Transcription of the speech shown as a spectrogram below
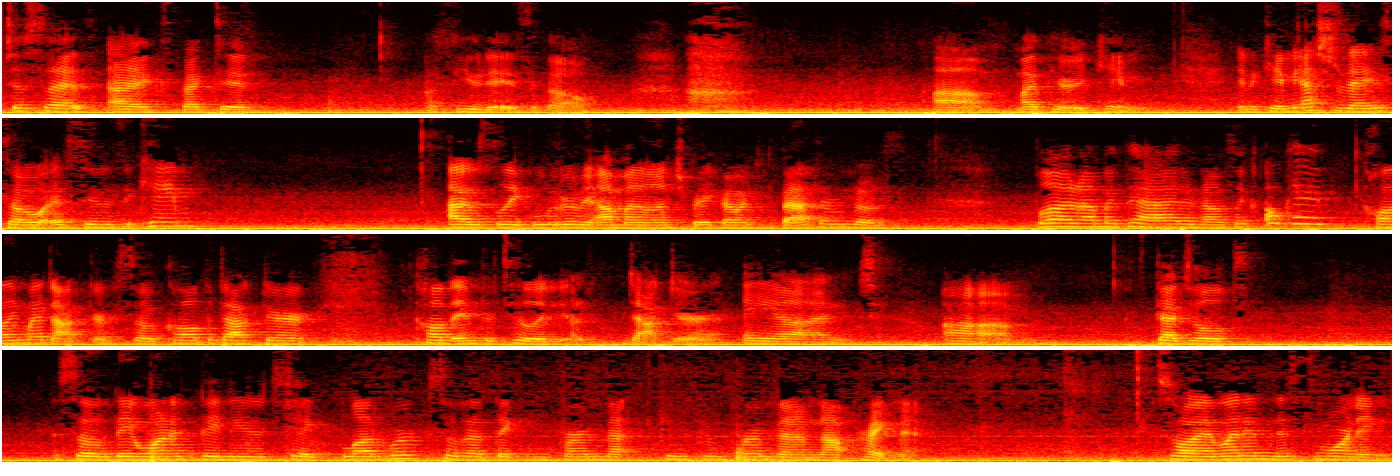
Just as I expected a few days ago. um, my period came, and it came yesterday, so as soon as it came, I was like literally on my lunch break, I went to the bathroom, noticed blood on my pad, and I was like, okay, calling my doctor. So I called the doctor, called the infertility doctor, and um, scheduled so they wanted they needed to take blood work so that they confirm that can confirm that I'm not pregnant. So I went in this morning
